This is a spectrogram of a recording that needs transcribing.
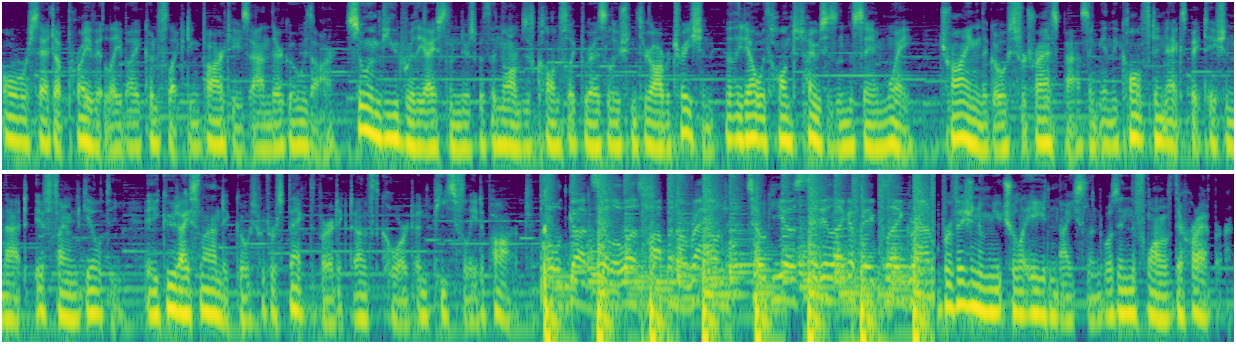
or were set up privately by conflicting parties and their Gothar. So imbued were the Icelanders with the norms of conflict resolution through arbitration that they dealt with haunted houses in the same way, trying the ghost for trespassing in the confident expectation that, if found guilty, a good Icelandic ghost would respect the verdict of the court and peacefully depart. Old Godzilla was hopping around Tokyo City like a big playground. The provision of mutual aid in Iceland was in the form of the Hrepper,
